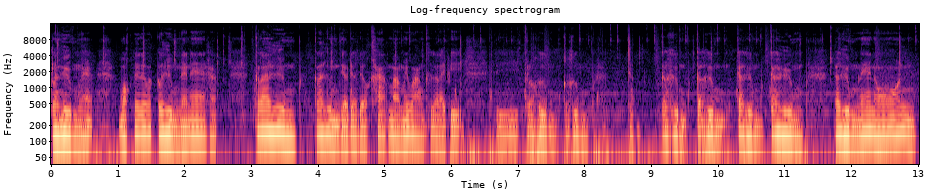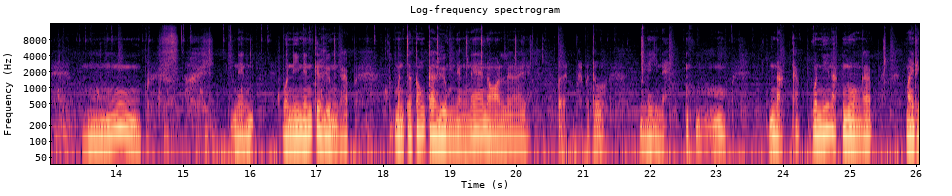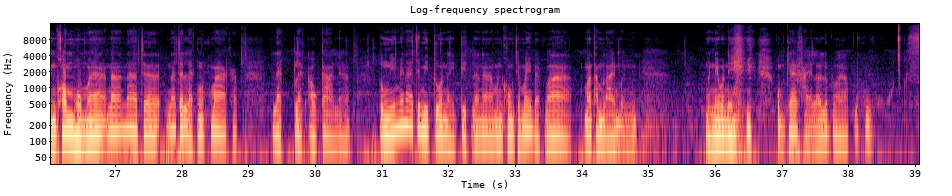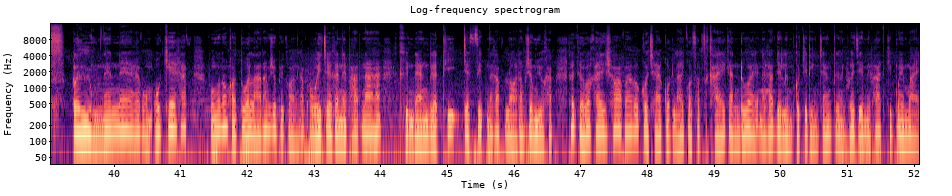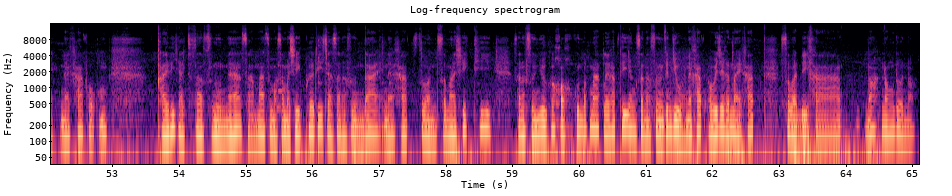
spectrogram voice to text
กระหึ่มฮะบอกได้เลยว่ากระหึ่มแน่ๆครับ กระหึ่มกระหึ่มเดี๋ยวเดี๋ยวเดี๋ยวครับ มาไม่วางคืออะไรพี่ดีกระหึ่มกระหึ่ม กระหึมกระหึมกระหึมกระหึมกระหึมแน่นอนอืมเน้นวันนี้เน้นกระหึมครับ มันจะต้องกระหึมอย่างแน่นอนเลย เปิดเปิดประตูนี่น่อื้อหือหนักครับ วันนี้หนักหน่วงครับ หมายถึงคอมผมฮะน่าน่าจะน่าจะแหลกมากๆครับแหลกแหลกเอาการเลยครับ ตรงนี้ไม่น่าจะมีตัวไหนติดแล้วนะ มันคงจะไม่แบบว่ามาทำลายเหมือน เหมือนในวันนี้ ผมแก้ไขแล้วเรียบร้อยครับโอ้โห กลืมแน่ๆครับผมโอเคครับ ผมก็ต้องขอตัวลาท่านผู้ชมไปก่อนครับ เอาไว้เจอกันในพาร์ทหน้าฮะคืนแดงเดือดที่ 70 นะครับรอท่านผู้ชมอยู่ครับ ถ้าเกิดว่าใครชอบนะก็กดแชร์กดไลค์กด subscribe ให้กันด้วยนะครับ อย่าลืมกดกระดิ่งแจ้งเตือนเพื่อจะไม่พลาดคลิปใหม่ๆนะครับผมใครที่อยากจะสนับสนุนนะฮะสามารถสมัครสมาชิกเพื่อที่จะสนับสนุนได้นะครับ ส่วนสมาชิกที่สนับสนุนอยู่ก็ขอขอบคุณมากๆเลยครับที่ยังสนับสนุนกันอยู่นะครับเอาไว้เจอกันใหม่ครับ สวัสดีครับเนาะน้องโดนเนาะ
